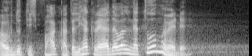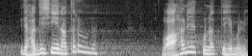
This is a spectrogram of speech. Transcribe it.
අවුරුදු තිස් පහක් කතලිහක් රෑදවල් නැතුවම වැඩ. ඉති හදිසියේ නතර වුණ වාහනයක් වුණත් එහෙමනි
